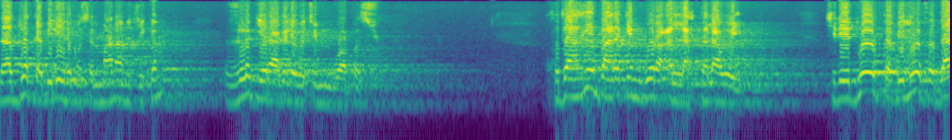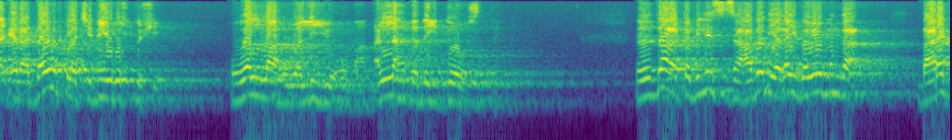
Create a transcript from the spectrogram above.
دا دوه قبیله د مسلمانانو چې کوم زړه کې راغلي و چې موږ واپس شو خدای بارک ان ګور الله تعالی وای چې د دوه قبيلو خدا اراده وکړه چې دی رستو شي والله وليهما الله د دې دوست دی دا قبيله صحابه دی غي به مونږه بارک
